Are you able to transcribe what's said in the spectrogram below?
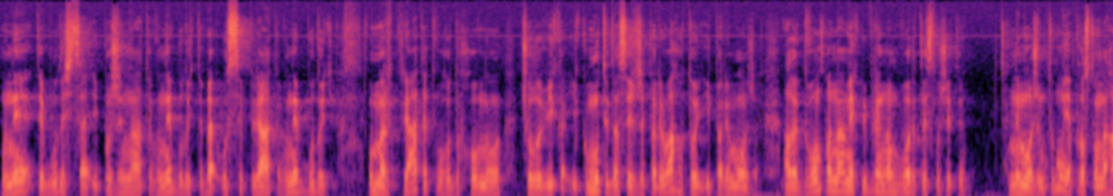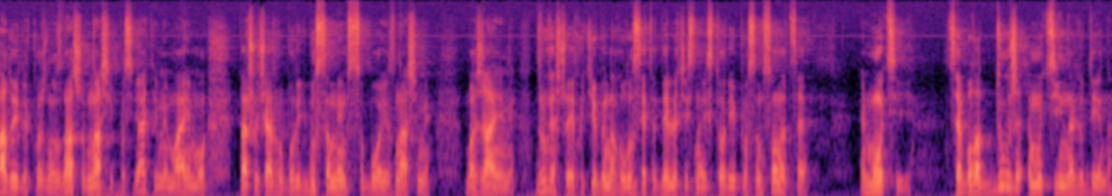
вони, ти будеш це і пожинати. Вони будуть тебе усипляти, вони будуть умертвляти твого духовного чоловіка. І кому ти даси вже перевагу, той і переможе. Але двом панам, як Біблія нам говорить, ти служити не можемо. Тому я просто нагадую для кожного з нас, що в нашій посвяті ми маємо в першу чергу боротьбу з самим собою, з нашими бажаннями. Друге, що я хотів би наголосити, дивлячись на історію про Самсона, це емоції. Це була дуже емоційна людина.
